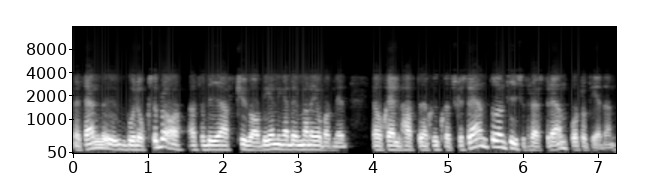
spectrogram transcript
Men sen eh, går det också bra. Alltså vi har haft Q-avdelningar där man har jobbat med jag har själv haft en sjuksköterskestudent och en fysioterapeutstudent på ortopeden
